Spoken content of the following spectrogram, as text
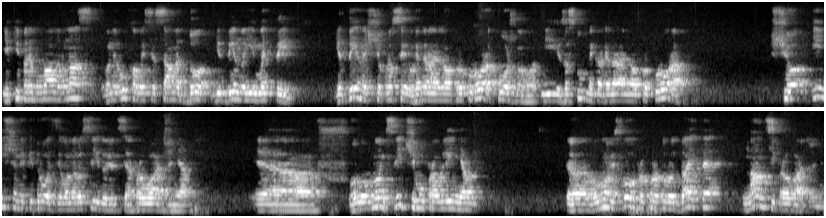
які перебували в нас, вони рухалися саме до єдиної мети. Єдине, що просив генерального прокурора кожного і заступника генерального прокурора, що іншими підрозділами розслідуються провадження е, головним слідчим управлінням, е, головною військовою прокуратурою, дайте нам ці провадження.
